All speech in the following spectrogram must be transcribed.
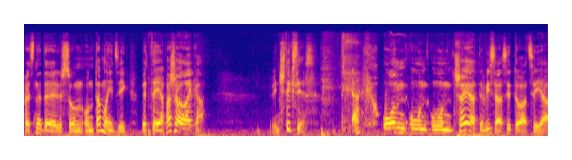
pēc nedēļas un, un tam līdzīgi, bet tajā pašā laikā viņš tiksies. Ja? Un, un, un šajā visā situācijā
